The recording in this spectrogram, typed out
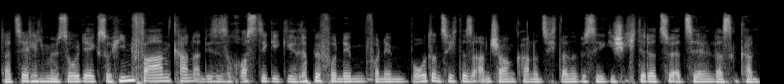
tatsächlich mit dem Zodiac so hinfahren kann, an dieses rostige Gerippe von dem, von dem Boot und sich das anschauen kann und sich dann ein bisschen die Geschichte dazu erzählen lassen kann.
